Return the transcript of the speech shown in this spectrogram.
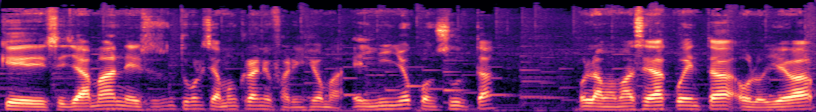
que se llaman, eso es un tumor que se llama un craniofaringioma. El niño consulta o la mamá se da cuenta o lo lleva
